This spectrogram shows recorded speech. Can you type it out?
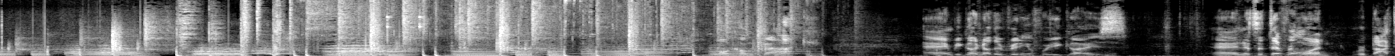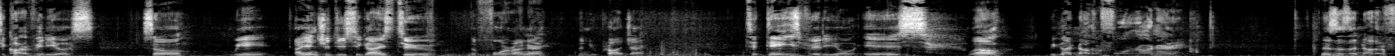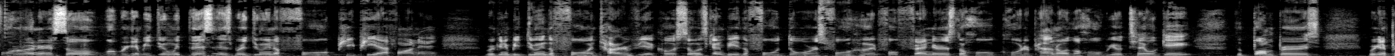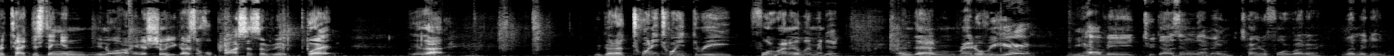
Welcome back. And we got another video for you guys. And it's a different one. We're back to car videos. So we I introduced you guys to the 4Runner, the new project. Today's video is, well, we got another 4Runner. This is another 4Runner. So what we're gonna be doing with this is we're doing a full PPF on it. We're gonna be doing the full entire vehicle. So it's gonna be the full doors, full hood, full fenders, the whole quarter panel, the whole rear tailgate, the bumpers. We're gonna protect this thing and you know? I'm gonna show you guys the whole process of it. But look at that. We got a 2023 4Runner Limited. And then right over here, we have a 2011 Toyota 4Runner Limited.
